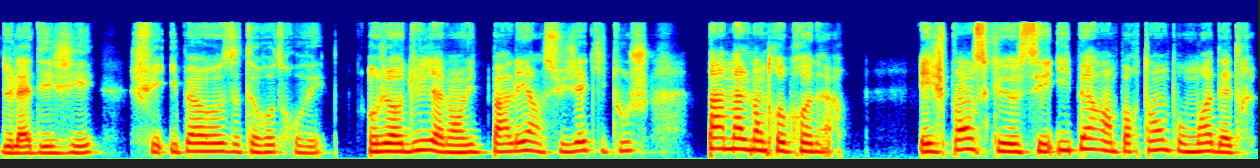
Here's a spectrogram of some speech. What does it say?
de la DG. Je suis hyper heureuse de te retrouver. Aujourd'hui, j'avais envie de parler un sujet qui touche pas mal d'entrepreneurs. Et je pense que c'est hyper important pour moi d'être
